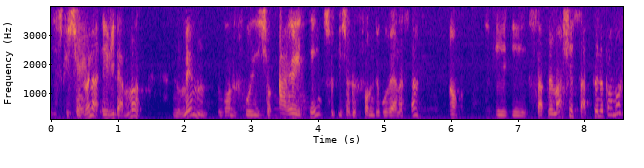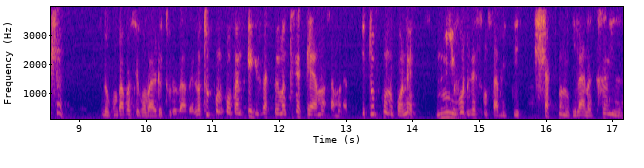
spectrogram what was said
Discussion là, évidemment. Nous-mêmes, nous avons une position arrêtée sur question de forme de gouvernance. Et, ça peut marcher, ça peut ne pas marcher. Donc, on ne va pas penser qu'on va aller de tout le Babel. tout le monde comprend exactement, très clairement ça, mon ami. Et tout le monde connaît le niveau de responsabilité, chaque monde qui est là dans la crise.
